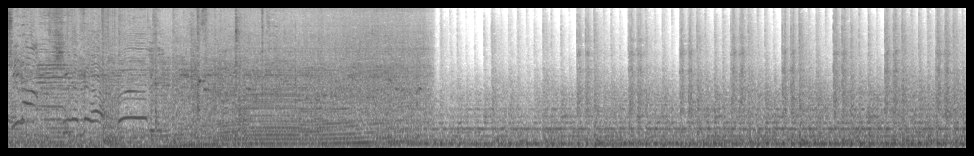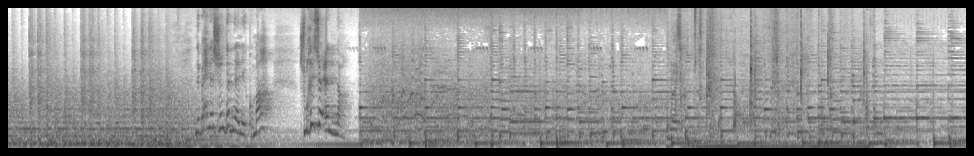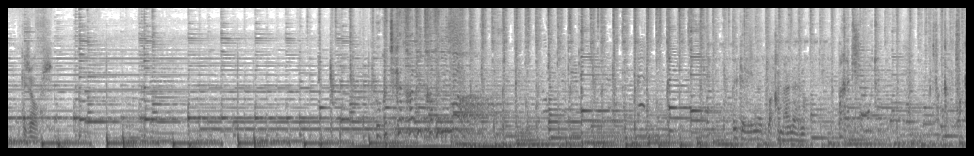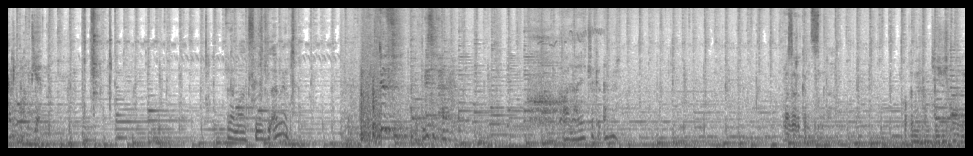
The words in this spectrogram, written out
Chine! Chine! Chine! Chine! Chine! اللي نتلاقى معنا هنا. ما غاديش نموتوا تفكر تفكر البلان ديالنا. لا ما غنتسناش الأمير. جلسي. جلسي بحالك قال عيط لك الأمير. مازال كنتسنى. باقي ما فهمتيش اش طاري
